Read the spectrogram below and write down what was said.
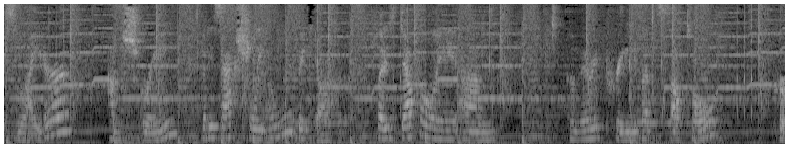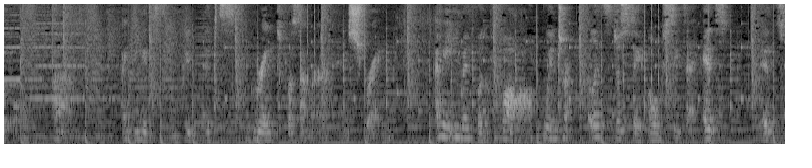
it's lighter on screen, but it's actually a little bit darker. But it's definitely um, a very pretty but subtle purple. Um, I think it's it, it's great for summer and spring. I mean, even for the fall, winter, let's just say all season, it's, it's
